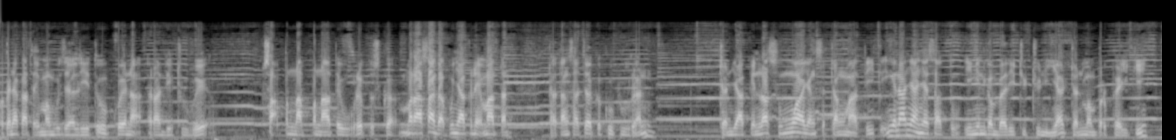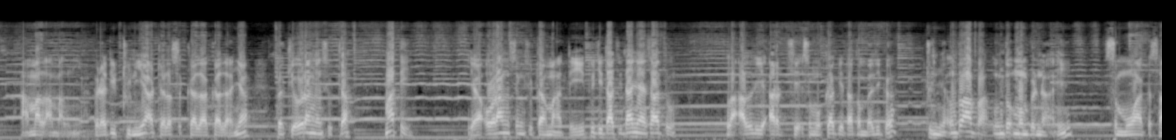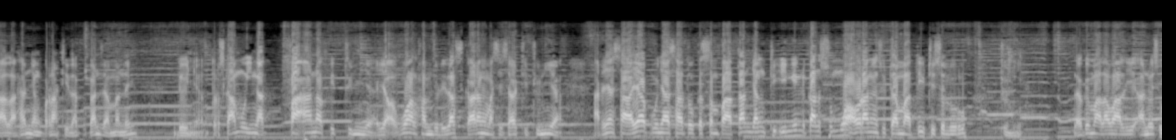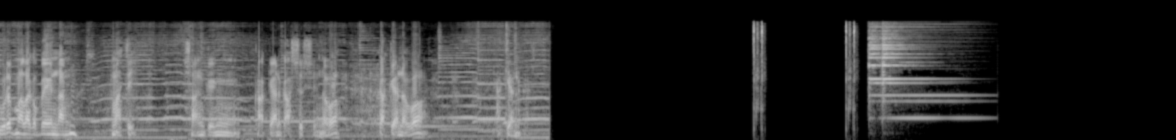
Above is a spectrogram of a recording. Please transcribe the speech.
Makanya kata Imam Ghazali itu kue nak randi duwe sak penat penate urip terus gak, merasa nggak punya kenikmatan. Datang saja ke kuburan dan yakinlah semua yang sedang mati keinginannya hanya satu ingin kembali di dunia dan memperbaiki amal-amalnya. Berarti dunia adalah segala-galanya bagi orang yang sudah mati. Ya orang yang sudah mati itu cita-citanya satu. La ali arji semoga kita kembali ke dunia. Untuk apa? Untuk membenahi semua kesalahan yang pernah dilakukan zaman yang dunia. Terus kamu ingat fa'ana fit dunia. Ya Allah, alhamdulillah sekarang masih saya di dunia. Artinya saya punya satu kesempatan yang diinginkan semua orang yang sudah mati di seluruh dunia. Lalu malah wali anu surip malah kepengen mati. Saking kakean kasus, you know? kakean apa? Kakean kasus.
